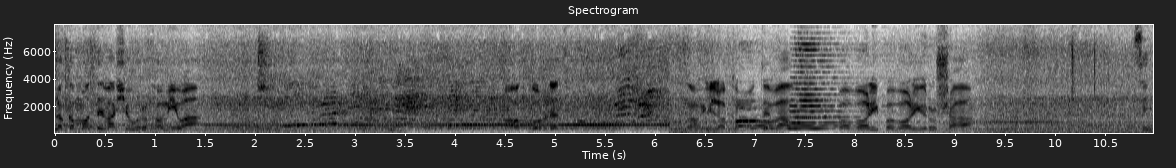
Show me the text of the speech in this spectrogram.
lokomotywa się uruchomiła. O kurde. No i lokomotywa powoli, powoli rusza. Xin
